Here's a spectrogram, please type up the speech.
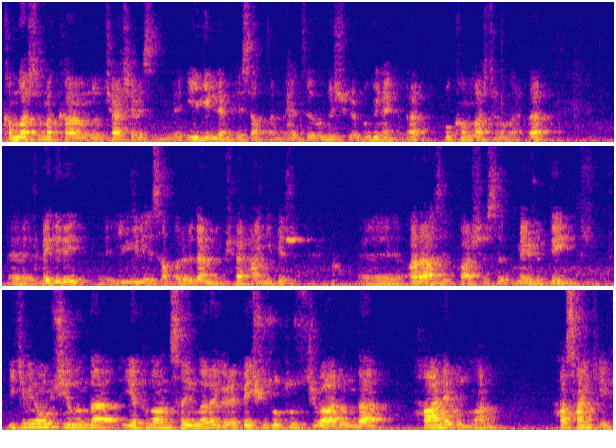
kamulaştırma kanunu çerçevesinde ilgililerin hesaplarına yatırılmış ve bugüne kadar bu kamulaştırmalarda e, bedeli e, ilgili hesaplara ödenmemiş herhangi bir e, arazi parçası mevcut değildir. 2013 yılında yapılan sayımlara göre 530 civarında hane bulunan Hasankeyf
